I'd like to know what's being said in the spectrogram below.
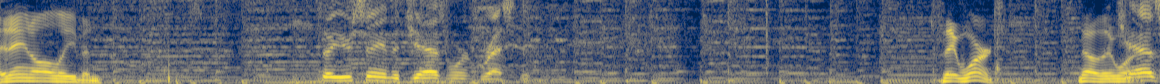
It ain't all even. So you're saying the Jazz weren't rested? They weren't. No, they weren't. Jazz,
